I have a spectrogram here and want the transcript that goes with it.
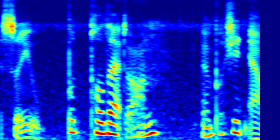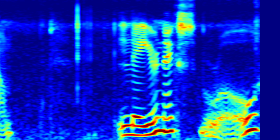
So you put, pull that on and push it down. Lay your next row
